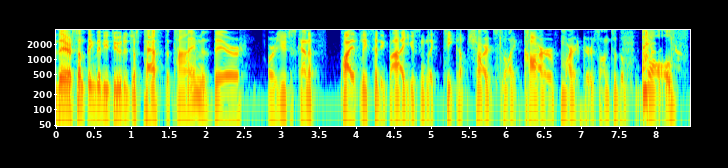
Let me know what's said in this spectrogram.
there something that you do to just pass the time? Is there, or are you just kind of quietly sitting by using like teacup shards to like carve markers onto the walls?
